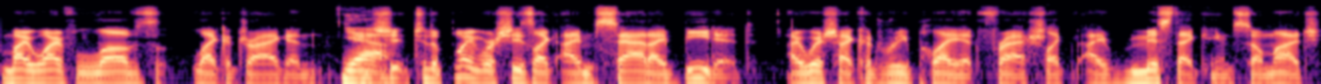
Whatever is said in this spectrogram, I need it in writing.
my wife loves like a dragon. Yeah. she- to the point where she's like, I'm sad I beat it. I wish I could replay it fresh. Like I miss that game so much.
